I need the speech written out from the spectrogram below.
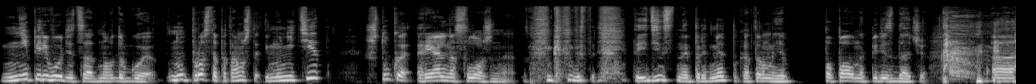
Не переводится одно в другое. Ну, просто потому что иммунитет штука реально сложная. Это единственный предмет, по которому я попал на пересдачу. А,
